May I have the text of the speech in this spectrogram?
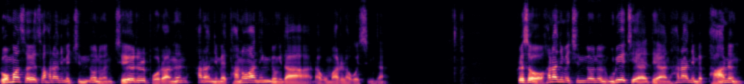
로마서에서 하나님의 진노는 죄를 보라는 하나님의 단호한 행동이다 라고 말을 하고 있습니다. 그래서 하나님의 진노는 우리의 죄에 대한 하나님의 반응,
